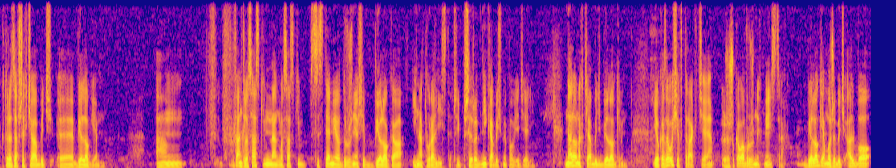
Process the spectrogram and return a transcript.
która zawsze chciała być e, biologiem. W, w, anglosaskim, na anglosaskim systemie odróżnia się biologa i naturalistę, czyli przyrodnika byśmy powiedzieli. No ale ona chciała być biologiem. I okazało się w trakcie, że szukała w różnych miejscach. Biologia może być albo,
